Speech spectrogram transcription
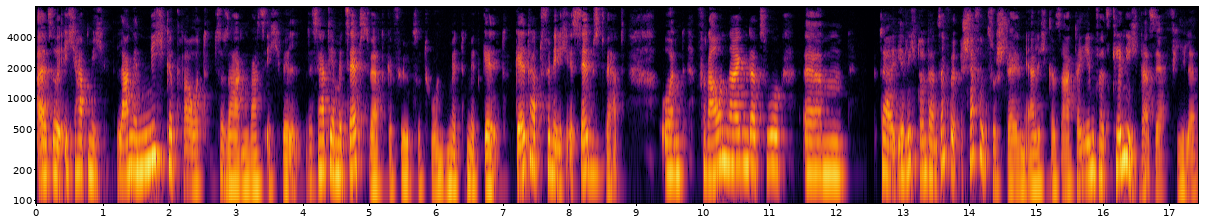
Also ich habe mich lange nicht getraut zu sagen, was ich will. Das hat ja mit Selbstwertgefühl zu tun, mit, mit Geld. Geld hat, finde ich, ist Selbstwert. Und Frauen neigen dazu, ähm, da ihr Licht unter den Scheffel zu stellen, ehrlich gesagt. Da jedenfalls kenne ich da sehr viele.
